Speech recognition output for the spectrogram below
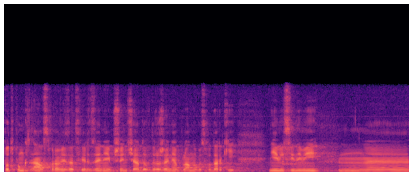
podpunkt A w sprawie zatwierdzenia i przyjęcia do wdrożenia planu gospodarki nieemisyjnymi mm, e,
